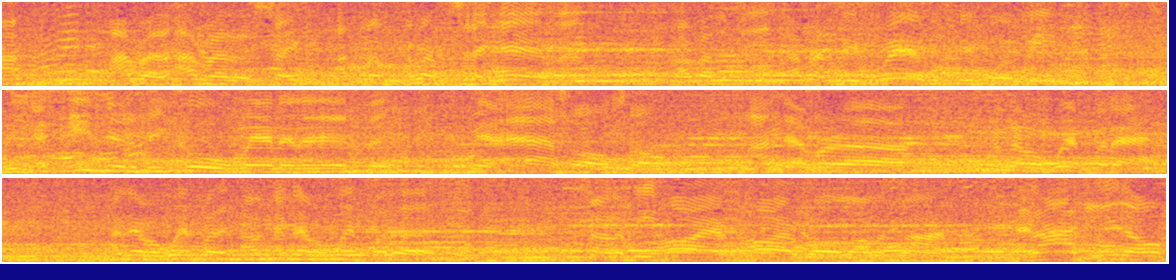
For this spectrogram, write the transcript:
I I rather I rather shake I rather, shake hands, man. I rather be I rather be friends with people and be, be. It's easier to be cool, man, than it is to, to be an asshole. So I never uh, I never went for that. I never went for I never went for the trying to be hard hard roll all the time. And I, you know,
